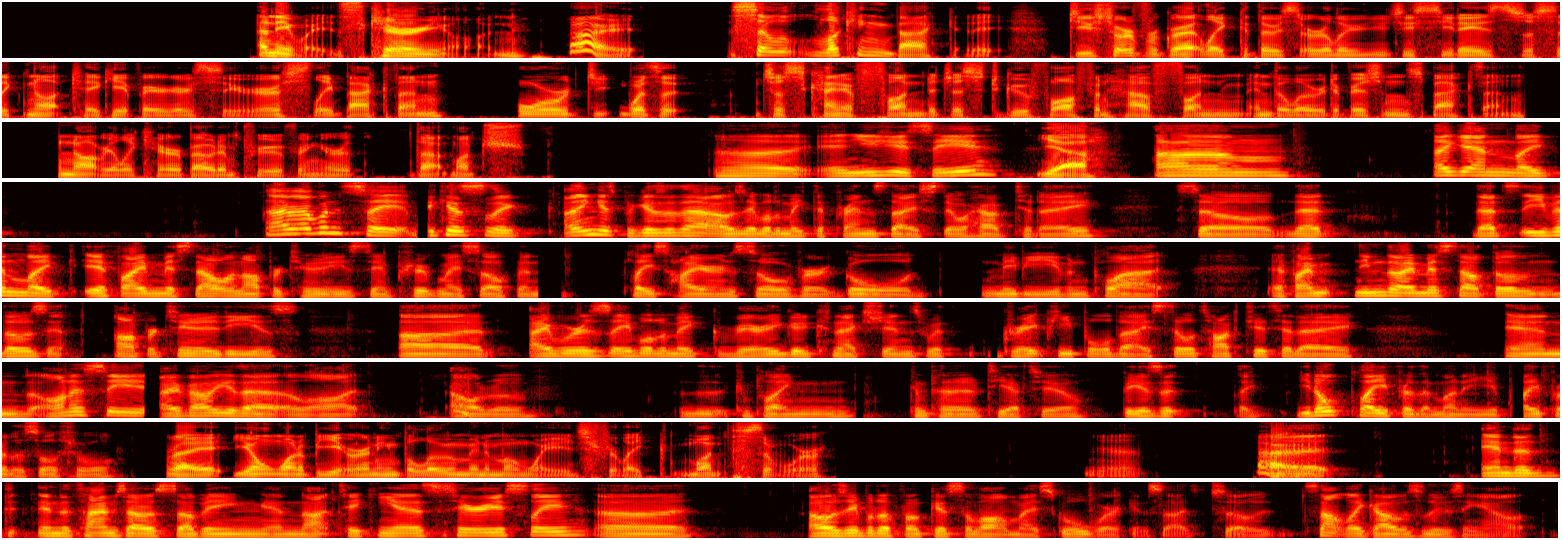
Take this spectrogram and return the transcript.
Anyways, carry on. Alright. So, looking back at it, do you sort of regret, like, those earlier UGC days, just, like, not taking it very seriously back then? Or do, was it just kind of fun to just goof off and have fun in the lower divisions back then? And not really care about improving or that much? Uh, in UGC, Yeah. um, again, like, I, I wouldn't say because like I think it's because of that I was able to make the friends that I still have today. So that that's even like if I missed out on opportunities to improve myself and place higher in silver, gold, maybe even plat. If I'm even though I missed out those those opportunities, uh, I was able to make very good connections with great people that I still talk to today. And honestly, I value that a lot out of the playing competitive TF2 because it like you don't play for the money, you play for the social. Right. You don't want to be earning below minimum wage for, like, months of work. Yeah. Uh, and the, in the times I was subbing and not taking it as seriously, uh, I was able to focus a lot on my schoolwork and such. So it's not like I was losing out.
